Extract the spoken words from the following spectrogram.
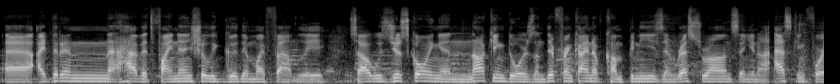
Uh, I didn't have it financially good in my family, so I was just going and knocking doors on different kind of companies and restaurants, and you know asking for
